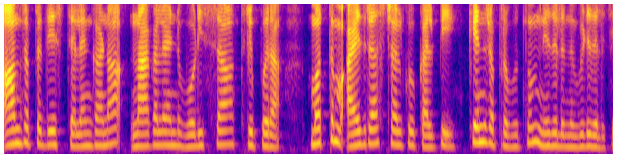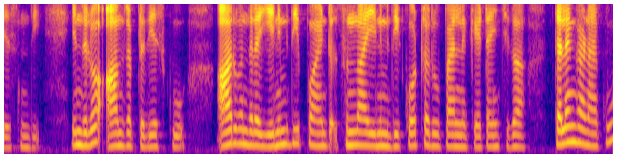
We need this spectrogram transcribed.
ఆంధ్రప్రదేశ్ తెలంగాణ నాగాలాండ్ ఒడిశా త్రిపుర మొత్తం ఐదు రాష్ట్రాలకు కలిపి కేంద్ర ప్రభుత్వం నిధులను విడుదల చేసింది. ఇందులో ఆంధ్రప్రదేశ్కు ఆరు వందల ఎనిమిది పాయింట్ సున్నా ఎనిమిది కోట్ల రూపాయలను కేటాయించగా తెలంగాణకు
